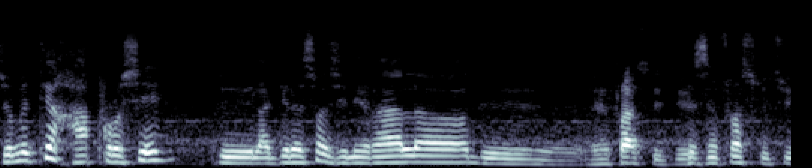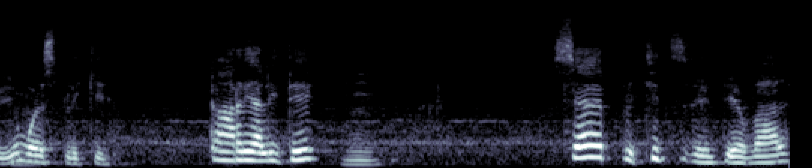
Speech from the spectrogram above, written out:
Je m'étais rapproché de la direction générale de, des infrastructures. Ils m'ont expliqué qu'en réalité, mm. ces petits intervalles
